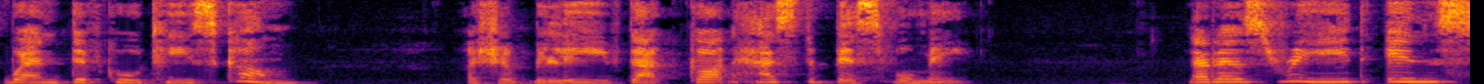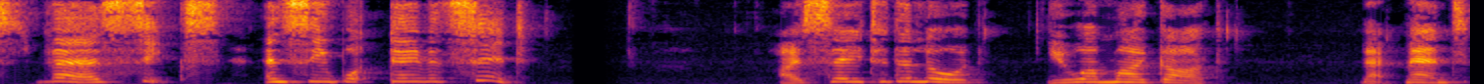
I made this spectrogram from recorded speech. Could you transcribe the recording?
when difficulties come. I shall believe that God has the best for me. Let us read in verse 6 and see what David said. I say to the Lord, You are my God. That meant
